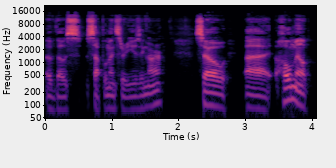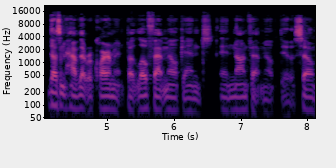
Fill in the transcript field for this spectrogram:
of those supplements they're using are. So uh, whole milk doesn't have that requirement, but low fat milk and and non fat milk do. So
